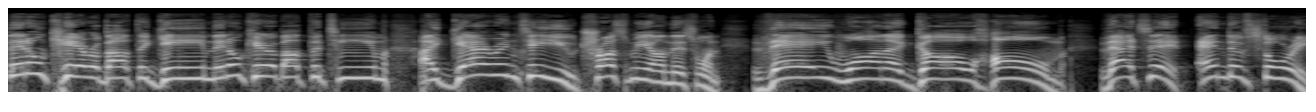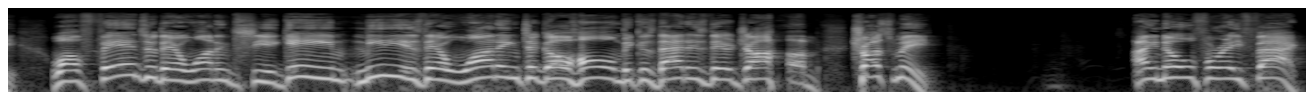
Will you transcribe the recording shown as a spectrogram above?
They don't care about the game. They don't care about the team. I guarantee you, trust me on this one, they want to go home. That's it. End of story. While fans are there wanting to see a game, media is there wanting to go home because that is their job. Trust me. I know for a fact.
